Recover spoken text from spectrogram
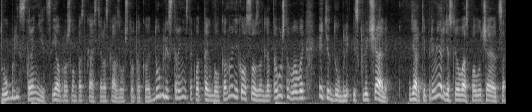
дубли страниц. Я в прошлом подкасте рассказывал, что такое дубли страниц. Так вот, Tech был Canonical создан для того, чтобы вы эти дубли исключали яркий пример, если у вас получаются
